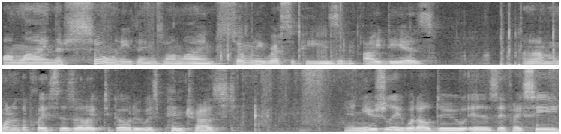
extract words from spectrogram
Online, there's so many things online, so many recipes and ideas. Um, one of the places I like to go to is Pinterest. And usually what I'll do is if I see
